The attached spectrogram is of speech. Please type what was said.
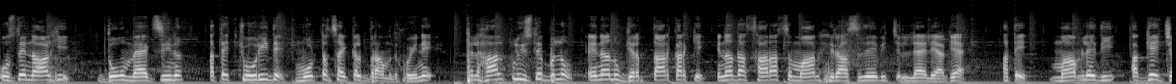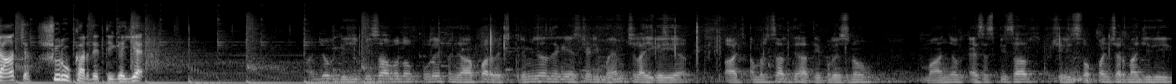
ਉਸ ਦੇ ਨਾਲ ਹੀ ਦੋ ਮੈਗਜ਼ੀਨ ਅਤੇ ਚੋਰੀ ਦੇ ਮੋਟਰਸਾਈਕਲ ਬਰਾਮਦ ਹੋਏ ਨੇ। ਫਿਲਹਾਲ ਪੁਲਿਸ ਦੇ ਵੱਲੋਂ ਇਹਨਾਂ ਨੂੰ ਗ੍ਰਿਫਤਾਰ ਕਰਕੇ ਇਹਨਾਂ ਦਾ ਸਾਰਾ ਸਮਾਨ ਹਿਰਾਸਤ ਦੇ ਵਿੱਚ ਲੈ ਲਿਆ ਗਿਆ ਅਤੇ ਮਾਮਲੇ ਦੀ ਅੱਗੇ ਜਾਂਚ ਸ਼ੁਰੂ ਕਰ ਦਿੱਤੀ ਗਈ ਹੈ। ਮਾਨਯੋਗ ਡੀਜੀਪੀ ਸਾਹਿਬ ਵੱਲੋਂ ਪੂਰੇ ਪੰਜਾਬ ਭਰ ਵਿੱਚ ਕ੍ਰਿਮੀਨਲਸ ਅਗੇਂਸਟ ਜਿਹੜੀ ਮੁਹਿੰਮ ਚਲਾਈ ਗਈ ਆ, ਅੱਜ ਅੰਮ੍ਰਿਤਸਰ ਦਿਹਾਤੀ ਪੁਲਿਸ ਨੂੰ ਮਾਨਯੋਗ ਐਸਐਸਪੀ ਸਾਹਿਬ ਸ਼੍ਰੀ ਸਵਪਨ ਸ਼ਰਮਾ ਜੀ ਦੀ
